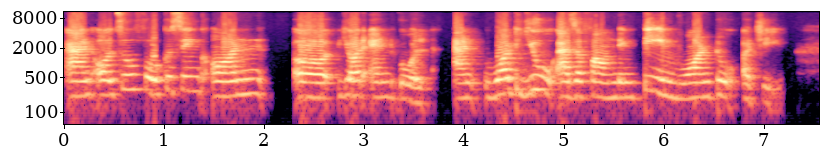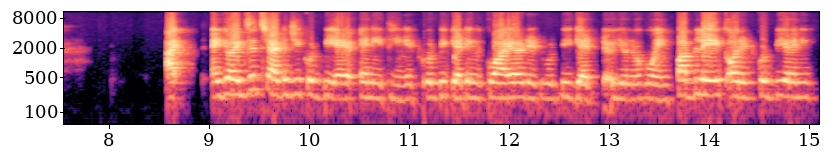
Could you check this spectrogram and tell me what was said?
and also focusing on uh, your end goal and what you as a founding team want to achieve. I, your exit strategy could be anything. It could be getting acquired. It would be get you know going public or it could be any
